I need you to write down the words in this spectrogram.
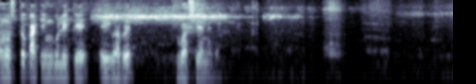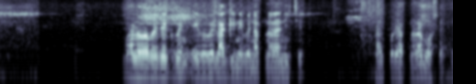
সমস্ত কাটিংগুলিকে এইভাবে বসিয়ে নেবেন ভালোভাবে দেখবেন, এইভাবে লাগিয়ে নেবেন আপনারা নিচে। তারপরে আপনারা বসাবেন।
